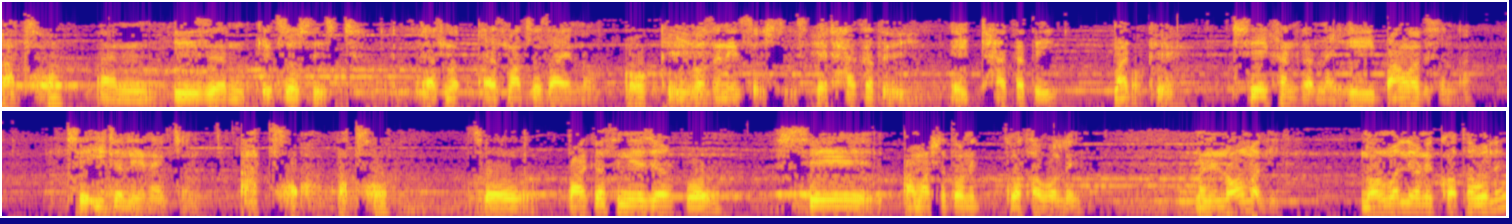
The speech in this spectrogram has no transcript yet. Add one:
আচ্ছা। And he is an exorcist as, mu- as much as I know. ওকে he was an exorcist. এ ঢাকাতেই? এই ঢাকাতেই ওকে সে এখানকার এই বাংলাদেশের না। সে ইটালিয়ান একজন। আচ্ছা আচ্ছা। তো তার কাছে নিয়ে যাওয়ার পর সে আমার সাথে অনেক কথা বলে। মানে নর্মালি নর্মালি অনেক কথা বলে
